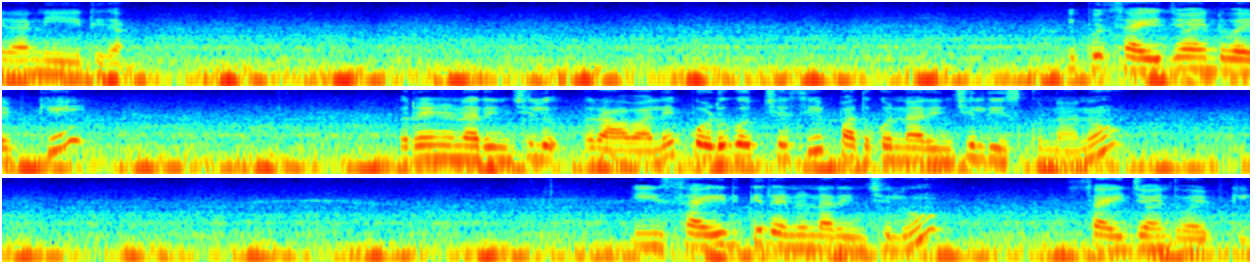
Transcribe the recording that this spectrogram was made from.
ఇలా నీట్గా. ఇప్పుడు సైడ్ జాయింట్ వైపుకి రెండున్నర ఇంచులు రావాలి. పొడుగు వచ్చేసి పదకొండున్నర ఇంచులు తీసుకున్నాను. ఈ సైడ్కి రెండున్నర ఇంచులు సైడ్ జాయింట్ వైపుకి.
